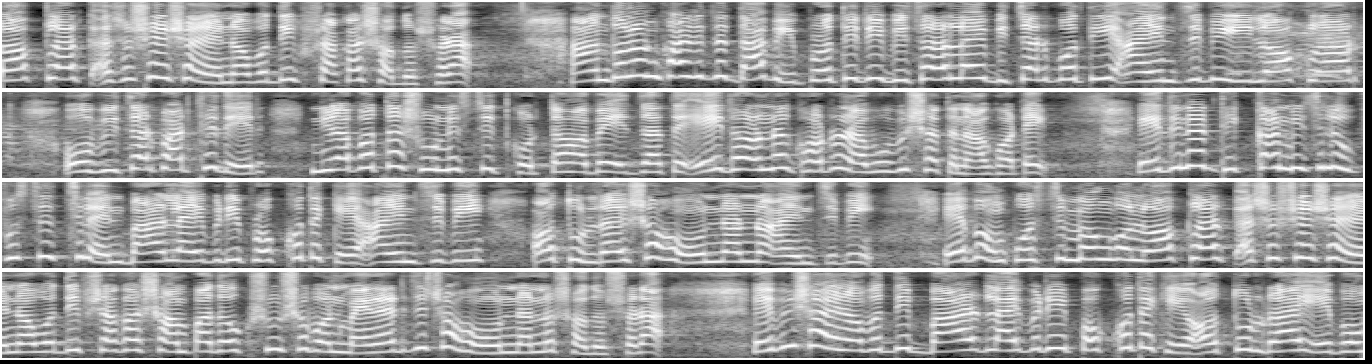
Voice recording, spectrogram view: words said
ল ক্লার্ক অ্যাসোসিয়েশনের নবদ্বীপ শাখার সদস্যরা। আন্দোলনকারীদের দাবি, প্রতিটি বিচারালয়ে বিচারপতি, আইনজীবী, ল ক্লার্ক ও বিচারপ্রার্থীদের নিরাপত্তা সুনিশ্চিত করতে হবে, যাতে এই ধরনের ঘটনা ভবিষ্যতে না ঘটে। এদিনের ধিক্কার মিছিলে উপস্থিত ছিলেন বার লাইব্রেরি পক্ষ থেকে আইনজীবী অতুল রায় সহ অন্যান্য আইনজীবী এবং পশ্চিমবঙ্গ ল ক্লার্ক অ্যাসোসিয়েশনের নবদ্বীপ শাখার সম্পাদক সুশোভন ব্যানার্জি সহ অন্যান্য সদস্যরা। এ বিষয়ে নবদ্বীপ বার লাইব্রেরির পক্ষ থেকে অতুল রায় এবং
